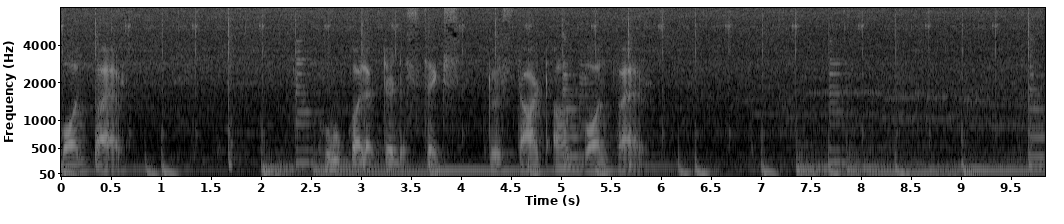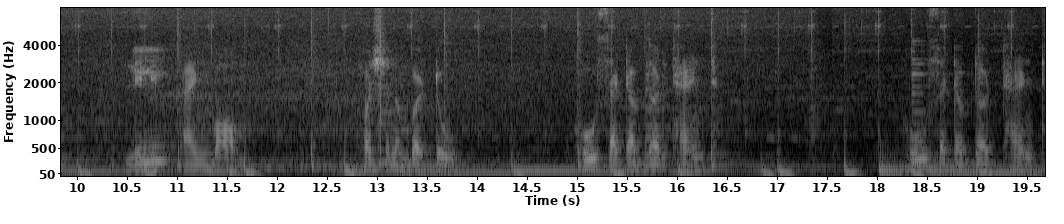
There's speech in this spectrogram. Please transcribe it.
bonfire? Who collected sticks to start a bonfire? Lily and Mom. Question number 2 Who set up the tent? Who set up the tent?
